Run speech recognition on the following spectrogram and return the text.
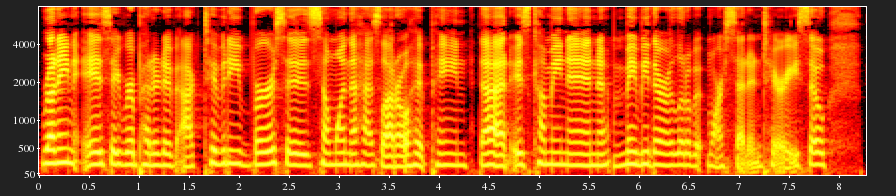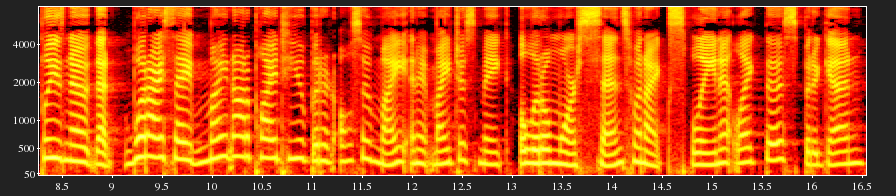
running is a repetitive activity versus someone that has lateral hip pain that is coming in, maybe they're a little bit more sedentary. So please note that what I say might not apply to you, but it also might, and it might just make a little more sense when I explain it like this. But again,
